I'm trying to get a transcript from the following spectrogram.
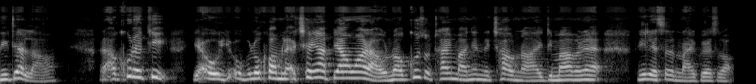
နေတက်လာအောင် အခုလည်းကြည့်ဟိုဟိုဘယ်လိုခေါ်မလဲအချိန်ကပြောင်းသွားတာကိုနော်အခုဆိုထိုင်းမှာညနေ6နာရီဒီမှာမနေ့နေ့လေ7နာရီခွဲဆိုတော့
